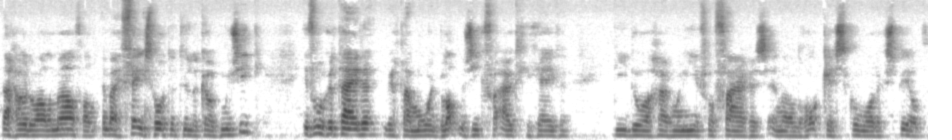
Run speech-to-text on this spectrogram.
daar houden we allemaal van. En bij feest hoort natuurlijk ook muziek. In vroege tijden werd daar mooi bladmuziek voor uitgegeven, die door harmonieën van Fares en andere orkesten kon worden gespeeld.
